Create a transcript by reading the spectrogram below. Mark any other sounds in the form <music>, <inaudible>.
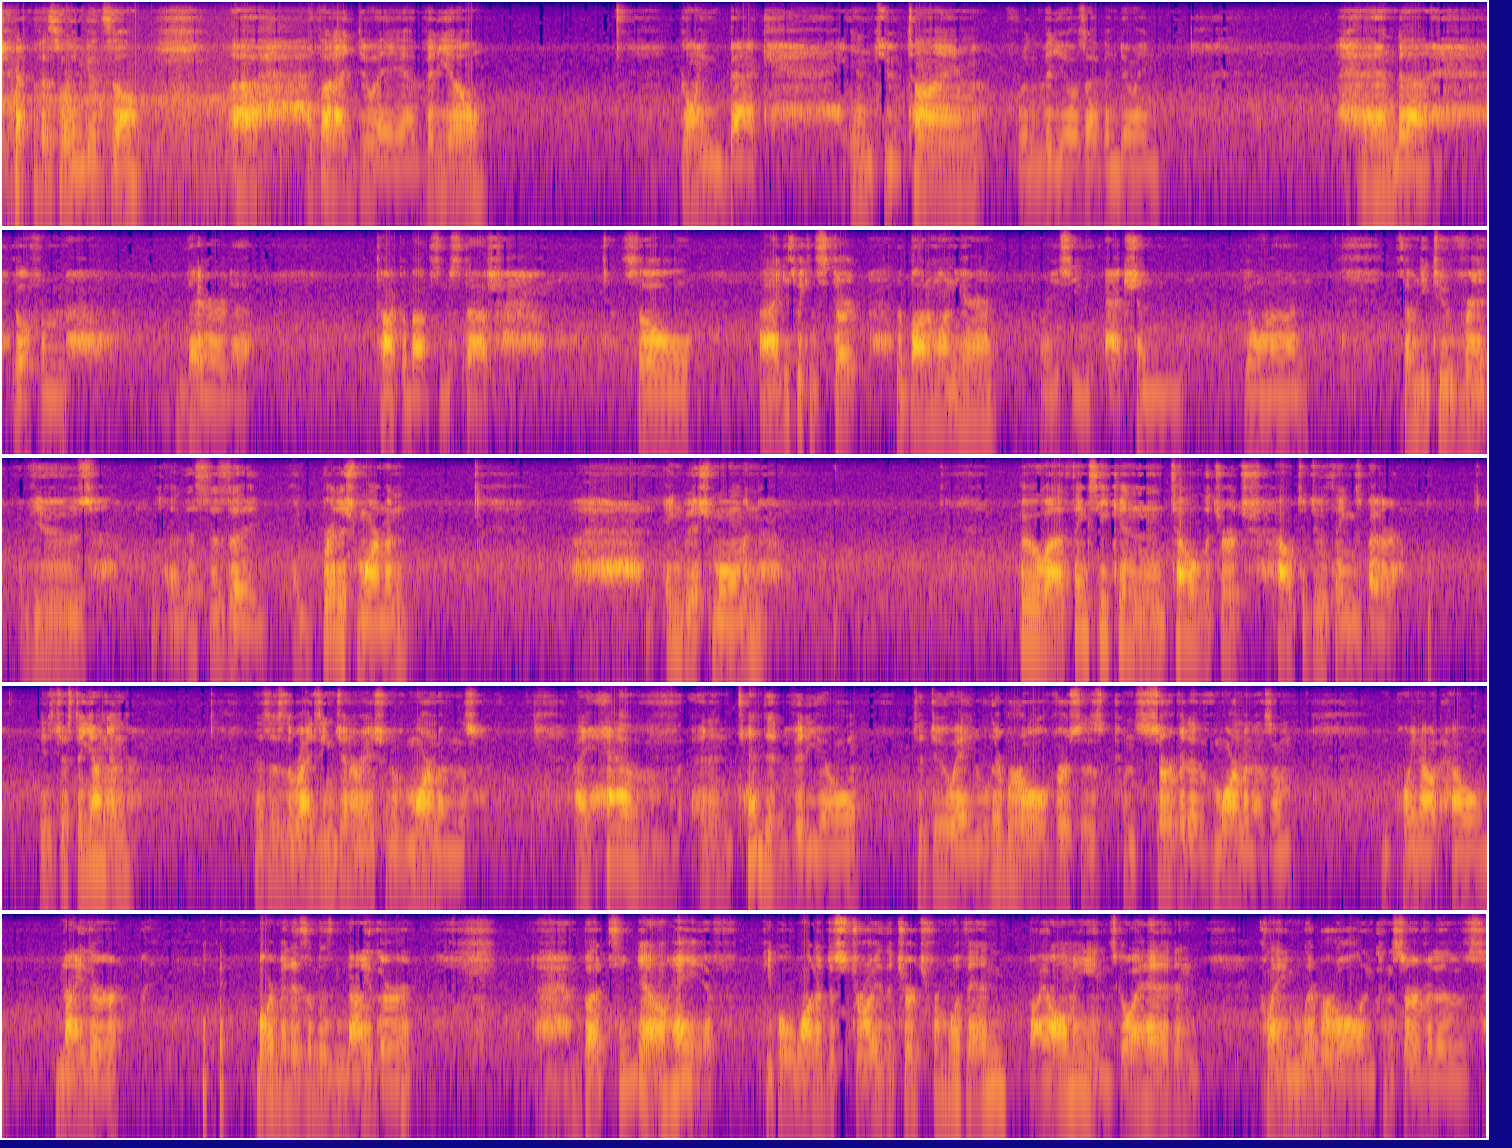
<laughs> Travis Wingate. So uh, I thought I'd do a, a, video going back into time for the videos I've been doing and uh, go from there to talk about some stuff. So uh, I guess we can start the bottom one here where you see the action going on. 72 views. Uh, this is a, a British Mormon, an <sighs> English Mormon, who uh, thinks he can tell the church how to do things better. He's just a youngin'. This is the rising generation of Mormons. I have an intended video to do a liberal versus conservative Mormonism and point out how neither <laughs> Mormonism is neither. but, you know, hey, if people want to destroy the church from within, by all means, go ahead and claim liberal and conservatives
